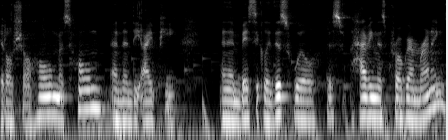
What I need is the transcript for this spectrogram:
it'll show home as home and then the IP. And then basically this will, this having this program running,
